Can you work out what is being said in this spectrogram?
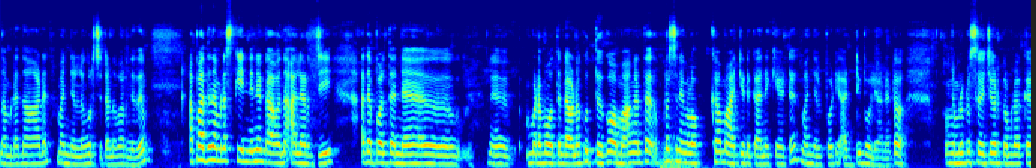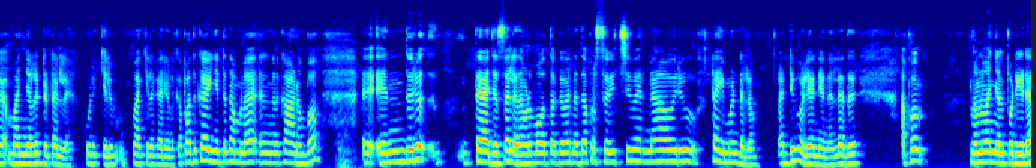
നമ്മുടെ നാടൻ മഞ്ഞളിനെ കുറിച്ചിട്ടാണ് പറഞ്ഞത്. അപ്പോൾ അത് നമ്മുടെ സ്കിന്നിന് ഉണ്ടാകുന്ന അലർജി അതേപോലെ തന്നെ നമ്മുടെ മുഖത്തുണ്ടാവണ കുത്ത് കോമ അങ്ങനത്തെ പ്രശ്നങ്ങളൊക്കെ മാറ്റിയെടുക്കാനൊക്കെ ആയിട്ട് മഞ്ഞൾപ്പൊടി അടിപൊളിയാണ് കേട്ടോ. നമ്മൾ പ്രസവിച്ച് കിടക്കുമ്പോഴൊക്കെ മഞ്ഞൾ ഇട്ടിട്ടല്ലേ കുളിക്കലും ബാക്കിയുള്ള കാര്യങ്ങളൊക്കെ. അപ്പോൾ അത് കഴിഞ്ഞിട്ട് നമ്മളെ ഇങ്ങനെ കാണുമ്പോൾ എന്തൊരു തേജസ്സല്ലേ നമ്മുടെ മുഖത്തൊക്കെ വരുന്നത്. ആ പ്രസവിച്ച് വരുന്ന ആ ഒരു ടൈം ഉണ്ടല്ലോ. അടിപൊളി തന്നെയാണ് അല്ലേ അത്. അപ്പം നമ്മൾ മഞ്ഞൾപ്പൊടിയുടെ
